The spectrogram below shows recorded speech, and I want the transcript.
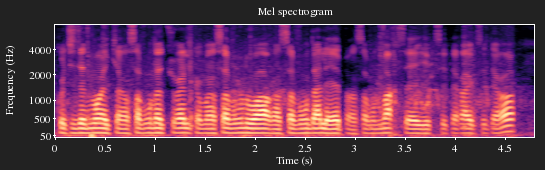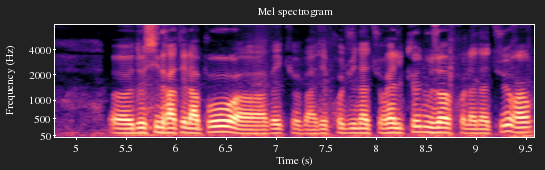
quotidiennement avec un savon naturel comme un savon noir, un savon d'Alep, un savon de Marseille, etc. etc. de s'hydrater la peau avec bah, des produits naturels que nous offre la nature. Hein.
